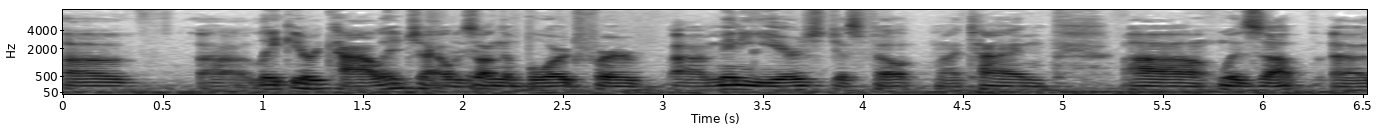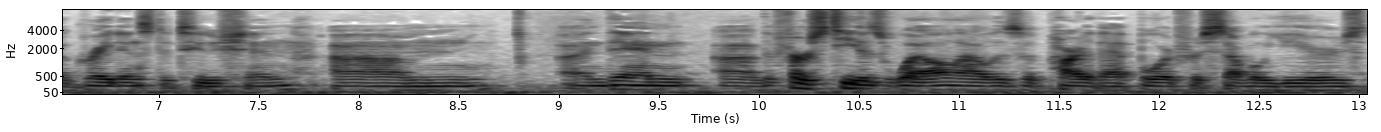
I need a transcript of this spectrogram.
of uh, Lake Erie College. I was on the board for uh, many years. Just felt my time uh, was up. A great institution. Um, and then uh, the first tee as well. I was a part of that board for several years,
